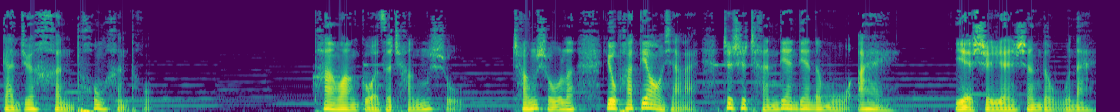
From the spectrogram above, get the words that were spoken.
感觉很痛，很痛。盼望果子成熟，成熟了又怕掉下来，这是沉甸甸的母爱，也是人生的无奈。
